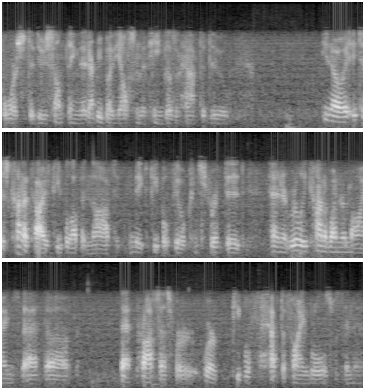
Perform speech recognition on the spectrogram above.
forced to do something that everybody else in the team doesn't have to do. You know, it just kind of ties people up in knots. It makes people feel constricted, and it really kind of undermines that uh, that process where where people have to find roles within a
